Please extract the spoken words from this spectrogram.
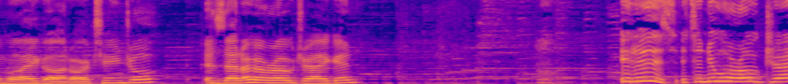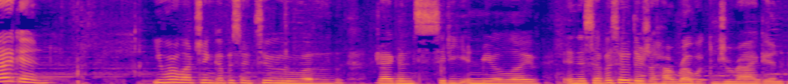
Oh my god, Archangel? Is that a heroic dragon? It is! It's a new heroic dragon! You were watching episode 2 of Dragon City in real life. In this episode, there's a heroic dragon.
